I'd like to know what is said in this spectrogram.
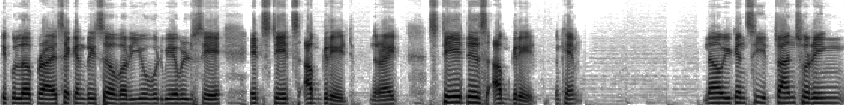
particular secondary server you would be able to say it states upgrade right? State is upgrade okay? Now you can see transferring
